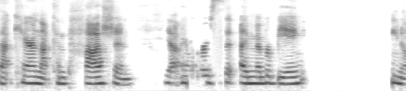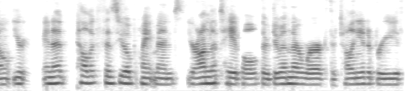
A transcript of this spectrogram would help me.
that care and that compassion. Yeah. I remember, I remember being, you know, you're in a pelvic physio appointment, you're on the table, they're doing their work, they're telling you to breathe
